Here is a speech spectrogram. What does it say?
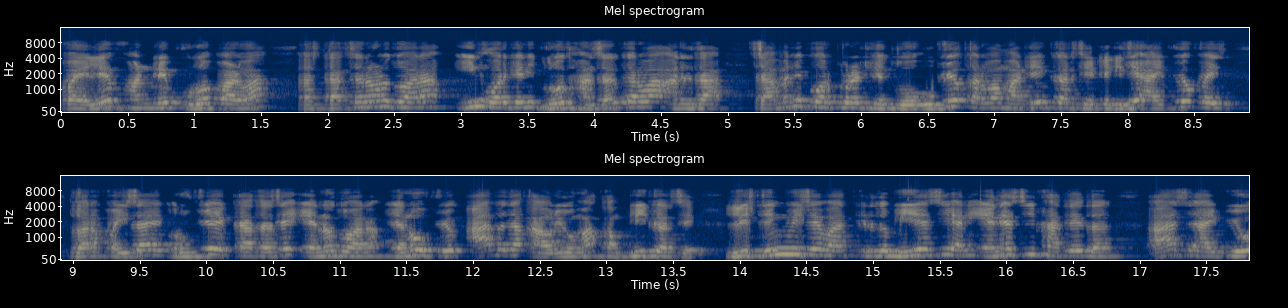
પહેલે ફંડને પૂરો પાડવા હસ્તાક્ષરો દ્વારા ઇનઓર્ગેનિક ગ્રોથ હાંસલ કરવા અને સામાન્ય કોર્પોરેટ હેતુઓ ઉપયોગ કરવા માટે કરશે એટલે કે જે આઈપીઓ દ્વારા પૈસા રૂપિયા એકઠા થશે, એનો દ્વારા, એનો ઉપયોગ આ બધા કાર્યોમાં કંપની કરશે. લિસ્ટિંગ વિશે વાત કરીએ તો બીએસસી અને એનએસસી ખાતે આ આઈપીઓ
